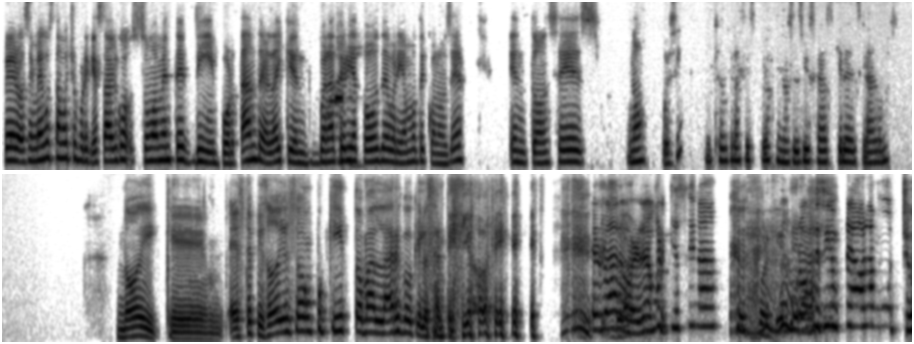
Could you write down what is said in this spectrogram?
pero sí me gusta mucho porque es algo sumamente importante, ¿verdad? Y que en buena teoría todos deberíamos de conocer. Entonces, no, pues sí, muchas gracias, profe. No sé si Sebas quiere decir algo más. No, y que este episodio es un poquito más largo que los anteriores. Es raro, ¿verdad? ¿Por qué será? ¿Por qué será? profe siempre habla mucho.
